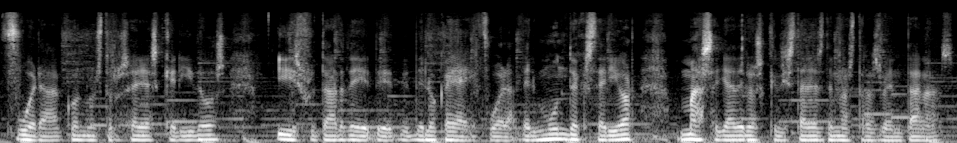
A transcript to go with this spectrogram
fuera con nuestros seres queridos y disfrutar de, de lo que hay ahí fuera, del mundo exterior, más allá de los cristales de nuestras ventanas.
